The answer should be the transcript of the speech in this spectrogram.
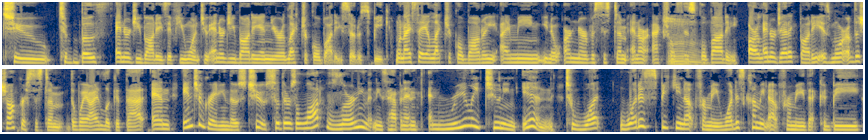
to to both energy bodies if you want to energy body and your electrical body so to speak when i say electrical body i mean you know our nervous system and our actual mm. physical body our energetic body is more of the chakra system the way i look at that and integrating those two so there's a lot of learning that needs to happen and, and really tuning in to what what is speaking up for me? What is coming up for me that could be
